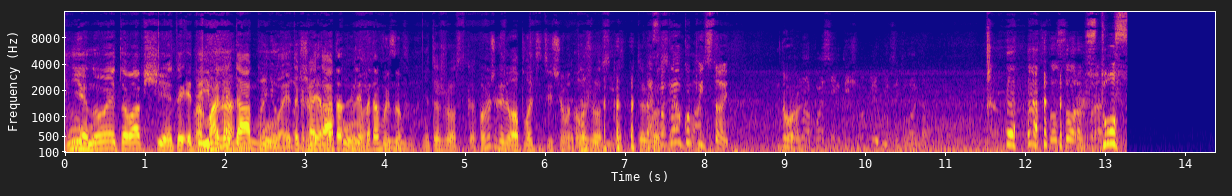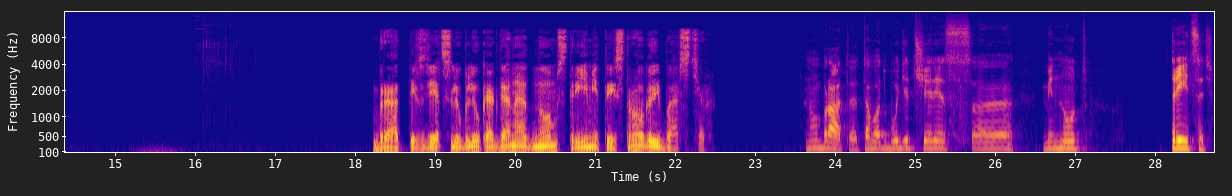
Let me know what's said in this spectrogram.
Не, ну это вообще, это, это Нормально? именно когда акула, это какая-то это- акула. Глеб, это вызов. Это жестко. Помнишь, говорил, оплатите еще в этом? Это жестко, это А жестко. сколько купить стоит? Дорого. Она по 7 тысяч рублей будет за килограмм. 140, брат. 100 Брат, пиздец, люблю, когда на одном стриме ты строго и бастер. Ну, брат, это вот будет через э, минут 30.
